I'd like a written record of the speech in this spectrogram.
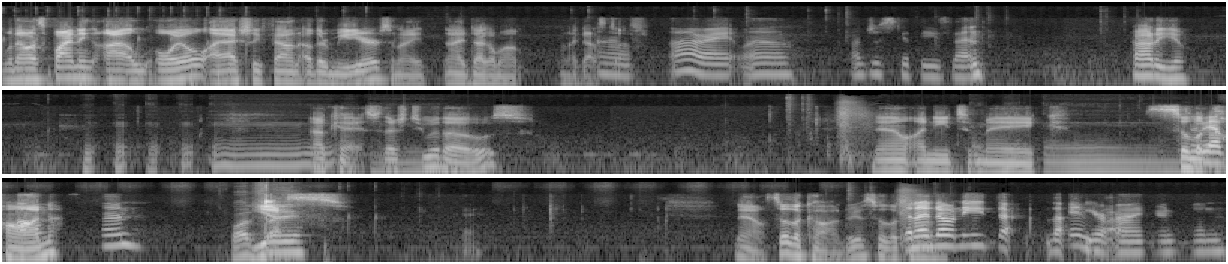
when I was finding uh, oil. I actually found other meteors, and I and I dug them up, and I got Oh, stuff. all right. Well, I'll just get these then. Proud of you. Okay, so there's two of those. Now I need to make mm. Do we have silicon. What? Yes. Okay. Now silicon. Do we have silicon? then I don't need the, the your iron. iron. Then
